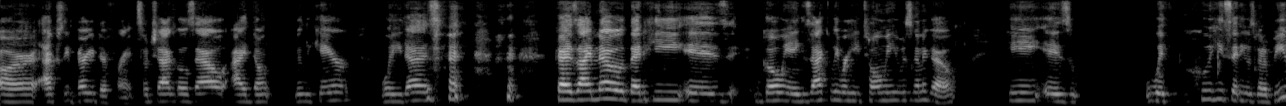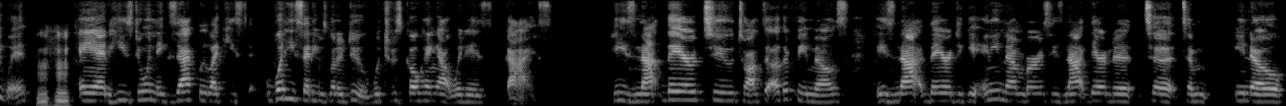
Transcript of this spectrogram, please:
are actually very different. So Chad goes out. I don't really care what he does because I know that he is going exactly where he told me he was going to go. He is with who he said he was going to be with, mm-hmm. and he's doing exactly like he's what he said he was going to do, which was go hang out with his guys. He's not there to talk to other females. He's not there to get any numbers. He's not there to to to you know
